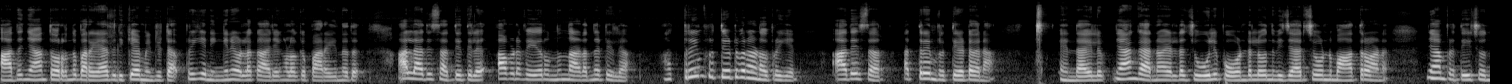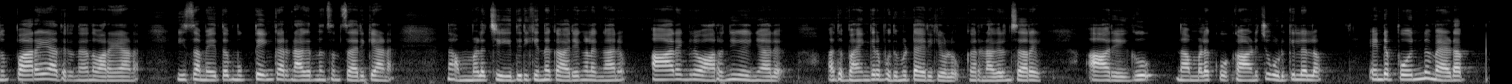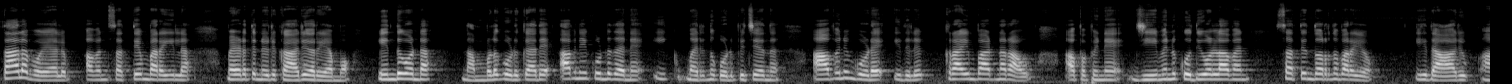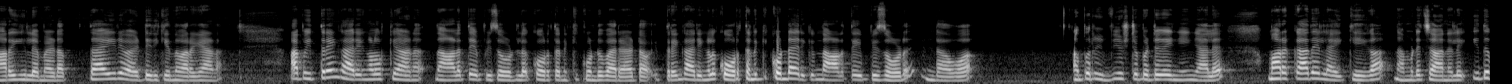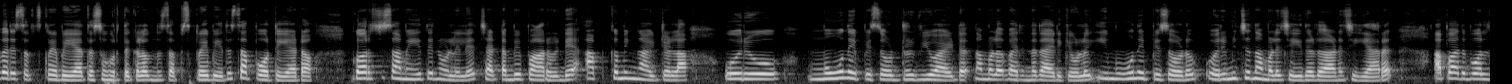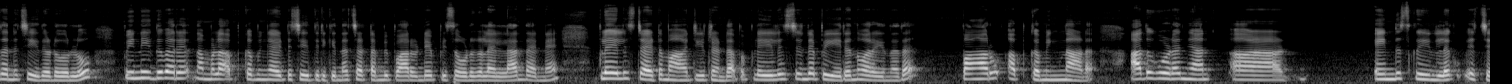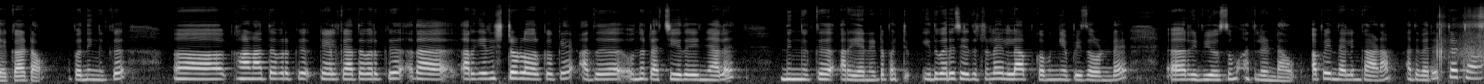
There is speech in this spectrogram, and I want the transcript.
അത് ഞാൻ തുറന്ന് പറയാതിരിക്കാൻ വേണ്ടിയിട്ടാണ് പ്രിയൻ ഇങ്ങനെയുള്ള കാര്യങ്ങളൊക്കെ പറയുന്നത്. അല്ലാതെ സത്യത്തിൽ അവിടെ വേറൊന്നും നടന്നിട്ടില്ല. അത്രയും വൃത്തികെട്ടവനാണോ പ്രിയൻ? അതെ സാർ. അത്രയും വൃത്തികെട്ടവനാണ് എന്തായാലും ഞാൻ കാരണം അയാളുടെ ജോലി പോകണ്ടല്ലോ എന്ന് വിചാരിച്ചുകൊണ്ട് മാത്രമാണ് ഞാൻ പ്രത്യേകിച്ചൊന്നും പറയാതിരുന്നതെന്ന് പറയാണ്. ഈ സമയത്ത് മുക്തയും കരുണാകരനും സംസാരിക്കുകയാണ്. നമ്മൾ ചെയ്തിരിക്കുന്ന കാര്യങ്ങളെങ്ങാനും ആരെങ്കിലും അറിഞ്ഞു കഴിഞ്ഞാൽ അത് ഭയങ്കര ബുദ്ധിമുട്ടായിരിക്കുള്ളൂ. കരുണാകരൻ സാറേ ആ രഘു നമ്മളെ കാണിച്ചു കൊടുക്കില്ലല്ലോ. എന്റെ പൊന്നു മേഡം തല പോയാലും അവൻ സത്യം പറയില്ല. മേഡത്തിന്റെ ഒരു കാര്യം അറിയാമോ? എന്തുകൊണ്ടാണ് നമ്മൾ കൊടുക്കാതെ അവനെ കൊണ്ട് തന്നെ ഈ മരുന്ന് കൊടുപ്പിച്ചതെന്ന് അവനും കൂടെ ഇതിൽ ക്രൈം പാർട്ട്ണർ ആവും. അപ്പോൾ പിന്നെ ജീവന് കൊതിയുള്ളവൻ സത്യം തുറന്നു പറയോ ഇതാരും അറിയില്ല മാഡം ധൈര്യമായിട്ടിരിക്കുന്നു പറയാണ്. അപ്പോൾ ഇത്രയും കാര്യങ്ങളൊക്കെയാണ് നാളത്തെ എപ്പിസോഡിൽ കോർത്തിണക്കിക്കൊണ്ട് വരാം കേട്ടോ ഇത്രയും കാര്യങ്ങൾ കോർത്തിണക്കിക്കൊണ്ടായിരിക്കും നാളത്തെ എപ്പിസോഡ് ഉണ്ടാവുക. അപ്പോൾ റിവ്യൂ ഇഷ്ടപ്പെട്ട് കഴിഞ്ഞ് കഴിഞ്ഞാൽ മറക്കാതെ ലൈക്ക് ചെയ്യുക. നമ്മുടെ ചാനൽ ഇതുവരെ സബ്സ്ക്രൈബ് ചെയ്യാത്ത സുഹൃത്തുക്കളൊന്ന് സബ്സ്ക്രൈബ് ചെയ്ത് സപ്പോർട്ട് ചെയ്യുക കേട്ടോ. കുറച്ച് സമയത്തിനുള്ളിൽ ചട്ടമ്പി പാറുവിന്റെ അപ്കമിങ് ആയിട്ടുള്ള ഒരു മൂന്ന് എപ്പിസോഡ് റിവ്യൂ ആയിട്ട് നമ്മൾ വരുന്നതായിരിക്കുള്ളൂ. ഈ മൂന്ന് എപ്പിസോഡും ഒരുമിച്ച് നമ്മൾ ചെയ്തിടുകയാണ് ചെയ്യാറ്. അപ്പോൾ അതുപോലെ തന്നെ ചെയ്തിടുകയുള്ളൂ. പിന്നെ ഇതുവരെ നമ്മൾ അപ്കമിംഗ് ആയിട്ട് ചെയ്തിരിക്കുന്ന ചട്ടമ്പി പാറുവിന്റെ എപ്പിസോഡുകളെല്ലാം തന്നെ പ്ലേലിസ്റ്റായിട്ട് മാറ്റിയിട്ടുണ്ട്. അപ്പോൾ പ്ലേലിസ്റ്റിന്റെ പേരെന്ന് പറയുന്നത് പാറു അപ്കമിംഗ് എന്നാണ് അതുകൂടെ ഞാൻ എന്റെ സ്ക്രീനിൽ വെച്ചേക്കാം കേട്ടോ അപ്പോൾ നിങ്ങൾക്ക് കാണാത്തവർക്ക് കേൾക്കാത്തവർക്ക് അത് അറിയാൻ ഇഷ്ടമുള്ളവർക്കൊക്കെ അത് ഒന്ന് ടച്ച് ചെയ്ത് കഴിഞ്ഞാൽ നിങ്ങൾക്ക് അറിയാനായിട്ട് പറ്റും. ഇതുവരെ ചെയ്തിട്ടുള്ള എല്ലാ അപ്കമിങ് എപ്പിസോഡിന്റെ റിവ്യൂസും അതിലുണ്ടാവും. അപ്പോൾ എന്തായാലും കാണാം. അതുവരെ ടാറ്റാ.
